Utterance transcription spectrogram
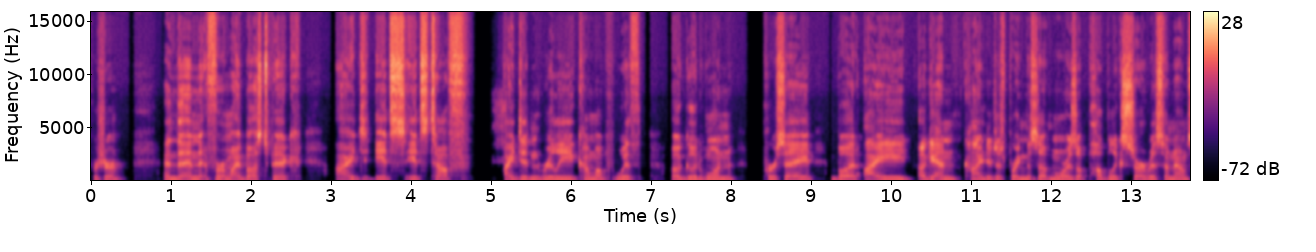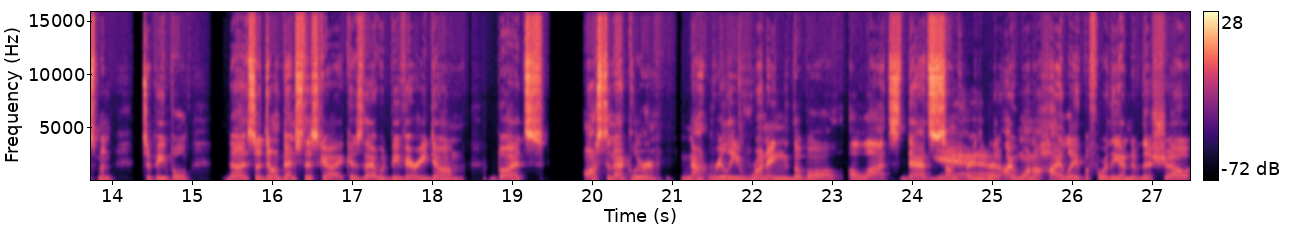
for sure. And then for my bust pick, I it's it's tough. I didn't really come up with a good one per se, but I again kind of just bring this up more as a public service announcement to people. Uh, so don't bench this guy because that would be very dumb. But Austin Ekeler not really running the ball a lot. That's something that I want to highlight before the end of this show.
